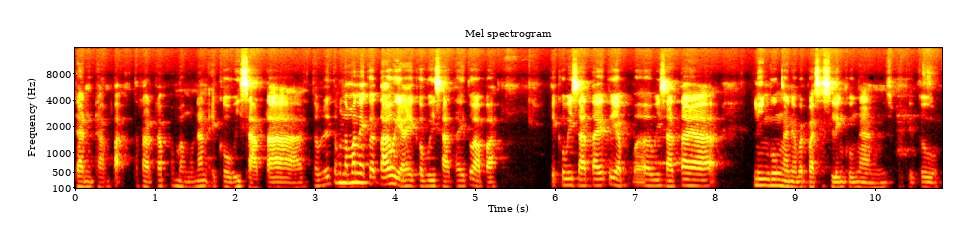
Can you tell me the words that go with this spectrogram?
dan dampak terhadap pembangunan ekowisata. Teman-teman tahu ya ekowisata itu apa? Ekowisata itu ya wisata lingkungan yang berbasis lingkungan seperti itu.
